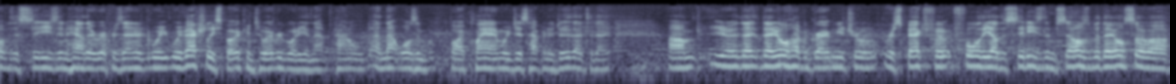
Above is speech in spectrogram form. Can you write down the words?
of the cities and how they're represented? We, we've actually spoken to everybody in that panel, and that wasn't by plan. We just happened to do that today. Um, you know, they, they all have a great mutual respect for, for the other cities themselves, but they also uh,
